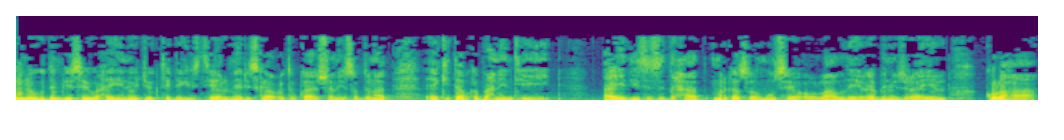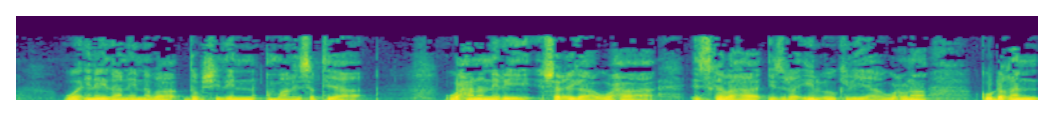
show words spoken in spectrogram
markii inoogu dambeysay waxay inoo joogtay dhegeystayaal meeriska cutubka shan iyo soddonaad ee kitaabka baxniintii aayaddiisa saddexaad. Markaasoo muuse oo la hadlayay reer binu israa'iil ku lahaa waa inaydan inaba dab shidin maalin sabti ah. Waxaana nidhi sharciga waxaa iska lahaa israa'iil oo keliya wuxuuna ku dhaqan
